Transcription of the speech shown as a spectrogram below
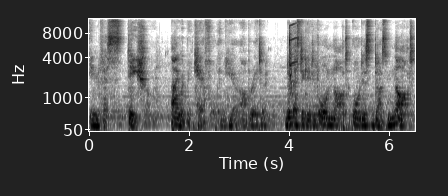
infestation. I would be careful in here, operator. Domesticated or not, Ordis does not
